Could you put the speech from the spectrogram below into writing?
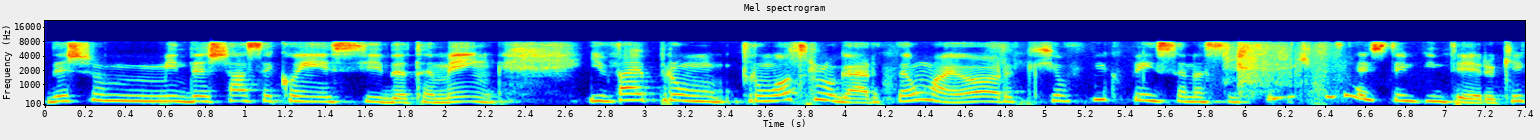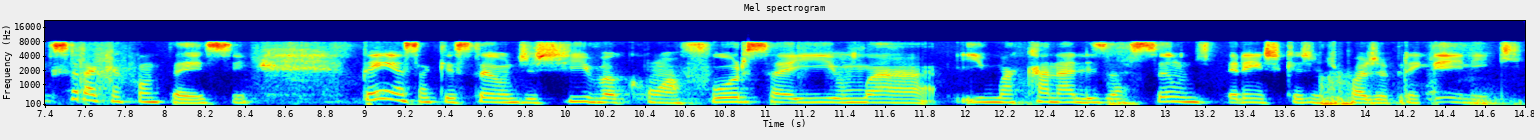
deixa eu me deixar ser conhecida também, e vai para um, um outro lugar tão maior que eu fico pensando assim, se a gente fizer isso o tempo inteiro, o que, que será que acontece? Tem essa questão de Shiva com a força e uma, e uma canalização diferente que a gente pode aprender, Nick?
